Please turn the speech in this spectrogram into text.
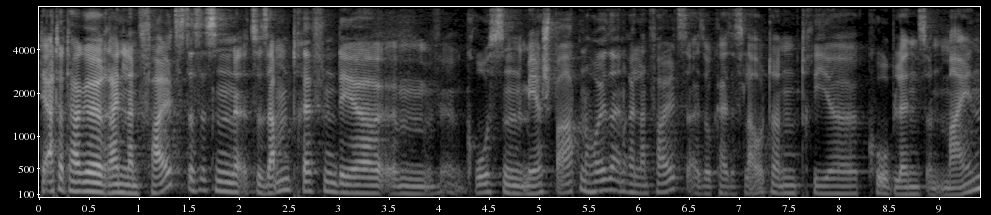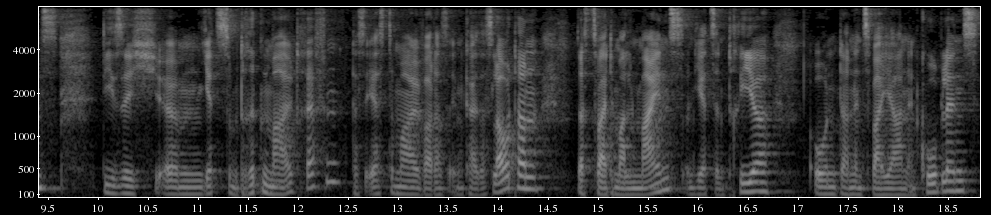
Theatertage Rheinland-Pfalz, das ist ein Zusammentreffen der ähm, großen Mehrspartenhäuser in Rheinland-Pfalz, also Kaiserslautern, Trier, Koblenz und Mainz die sich ähm, jetzt zum dritten Mal treffen. Das erste Mal war das in Kaiserslautern, das zweite Mal in Mainz und jetzt in Trier und dann in zwei Jahren in Koblenz.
